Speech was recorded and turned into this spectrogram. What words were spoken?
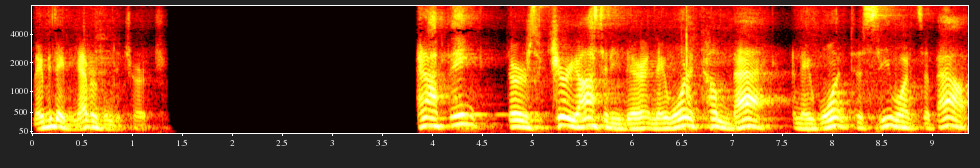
Maybe they've never been to church. And I think there's curiosity there, and they want to come back and they want to see what it's about,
